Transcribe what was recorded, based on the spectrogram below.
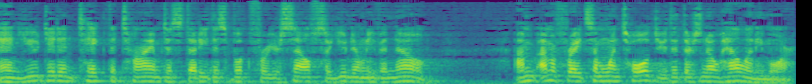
and you didn't take the time to study this book for yourself, so you don't even know. I'm, I'm afraid someone told you that there's no hell anymore.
